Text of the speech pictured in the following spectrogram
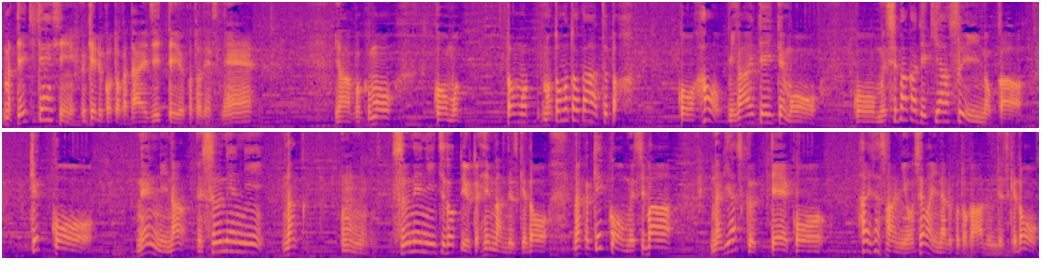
まあ、定期検診受けることが大事っていうことですね。いや僕もこうもとももともとがちょっとこう歯を磨いていてもこう虫歯ができやすいのか結構年に何数年になんかうん数年に一度っていうと変なんですけどなんか結構虫歯なりやすくってこう歯医者さんにお世話になることがあるんですけど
